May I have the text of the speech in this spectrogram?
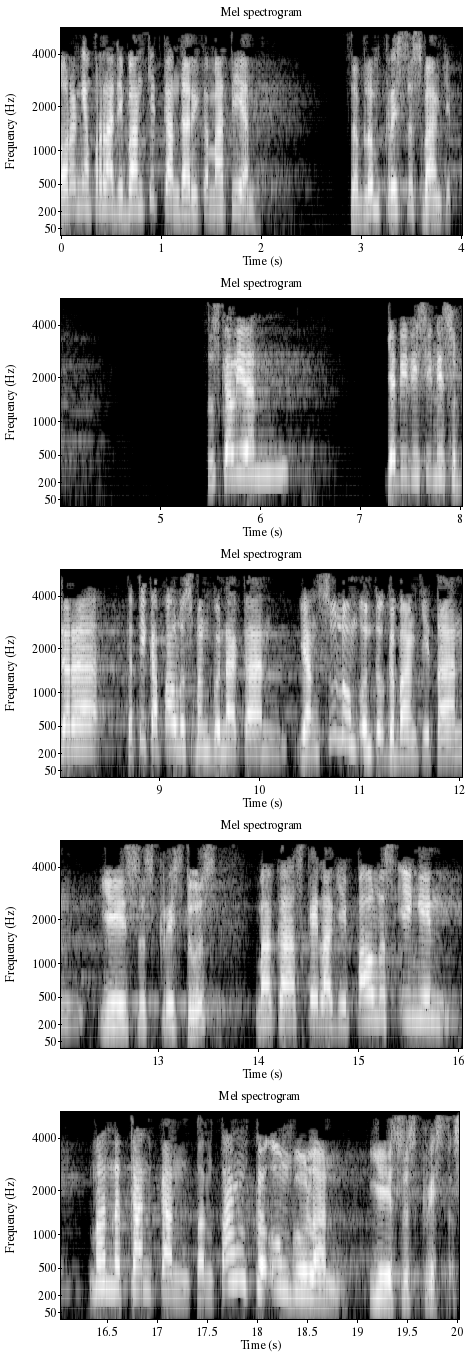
orang yang pernah dibangkitkan dari kematian. Sebelum Kristus bangkit. Terus kalian, jadi di sini saudara, ketika Paulus menggunakan yang sulung untuk kebangkitan Yesus Kristus, maka sekali lagi Paulus ingin menekankan tentang keunggulan Yesus Kristus.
